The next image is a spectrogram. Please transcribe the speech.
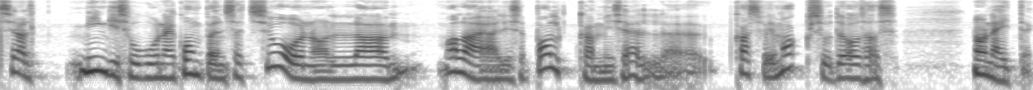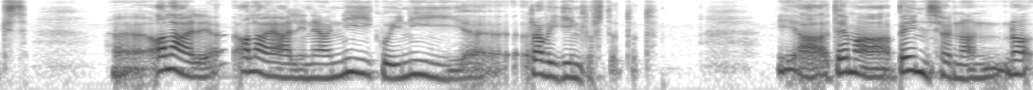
sealt mingisugune kompensatsioon olla alaealise palkamisel kas või maksude osas, no näiteks ala, alaealine on niikuinii äh, ravikindlustatud. Ja tema pension on no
